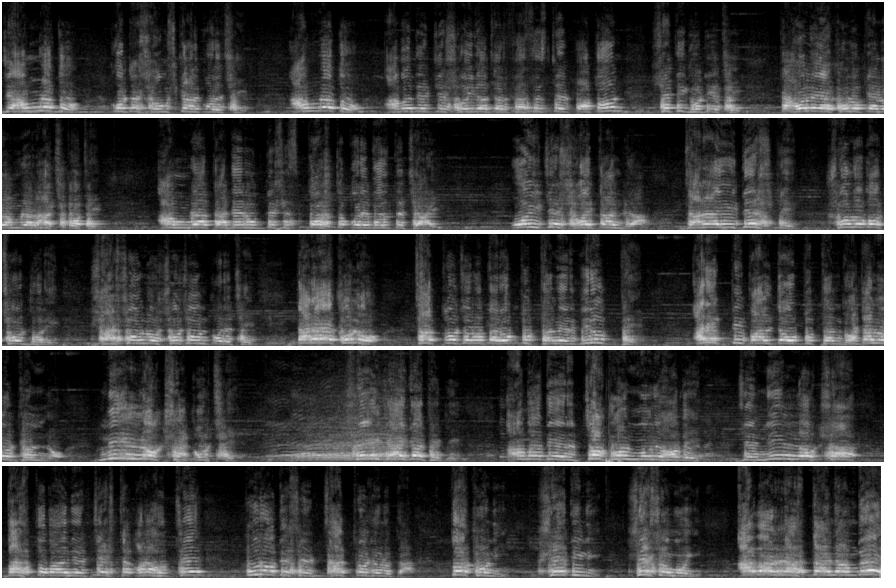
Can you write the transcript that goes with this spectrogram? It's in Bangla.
যে আমরা তো কোটা সংস্কার করেছি, আমরা তো আমাদের যে স্বৈরাচার ফ্যাসিস্টের পতন সেটি ঘটিয়েছি, তাহলে এখনও কেন আমরা রাজপথে? আমরা তাদের উদ্দেশ্যে স্পষ্ট করে বলতে চাই, ওই যে শয়তানরা যারা এই দেশকে ষোলো বছর ধরে শাসন ও শোষণ করেছে, তারা এখনও ছাত্র জনতার অভ্যুত্থানের বিরুদ্ধে আরেকটি পাল্টা অভ্যুত্থান ঘটানোর জন্য নীল নকশা করছে। সেই জায়গা থেকে আমাদের যখন মনে হবে যে নীল নকশা বাস্তবায়নের চেষ্টা করা হচ্ছে, পুরো দেশের ছাত্র জনতা তখনই, সেদিনই, সে সময় আবার রাস্তায় নামবে।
